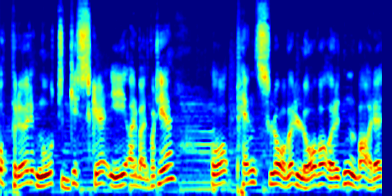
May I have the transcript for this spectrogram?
Opprør mot Giske i Arbeiderpartiet. Og Pence lover lov og orden bare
